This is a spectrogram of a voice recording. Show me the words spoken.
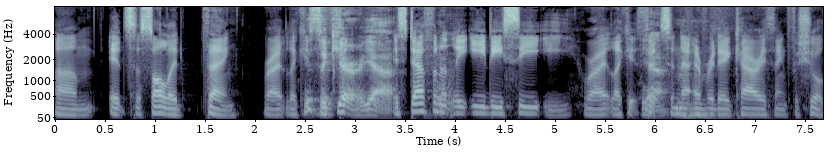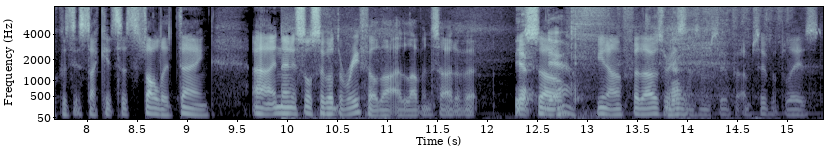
Um, it's a solid thing, right? Like it's secure, yeah. It's definitely EDCE, right? Like it fits Yeah. in that everyday carry thing for sure because it's like it's a solid thing. Uh, and then it's also got the refill that I love inside of it. Yeah. So Yeah. you know, for those Yeah. reasons, I'm super, I'm super pleased.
